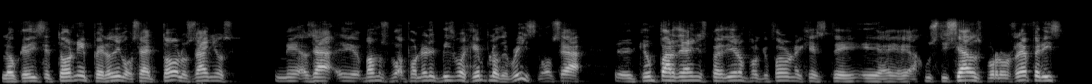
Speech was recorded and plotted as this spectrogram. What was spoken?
lo que dice Tony, pero digo, o sea, en todos los años, o sea, eh, vamos a poner el mismo ejemplo de Brice, ¿no? O sea, eh, que un par de años perdieron porque fueron este, ajusticiados por los referees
